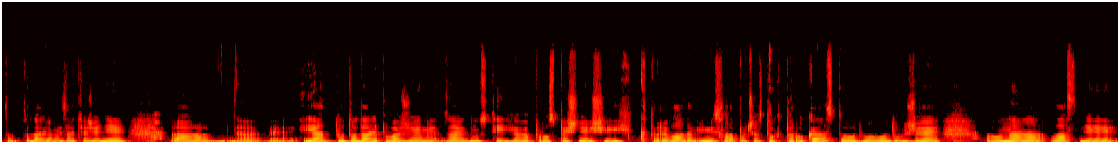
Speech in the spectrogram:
to, to daňové zaťaženie. E, e, ja túto daň považujem za jednu z tých prospešnejších, ktoré vláda vymyslela počas tohto roka z toho dôvodu, že ona vlastne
